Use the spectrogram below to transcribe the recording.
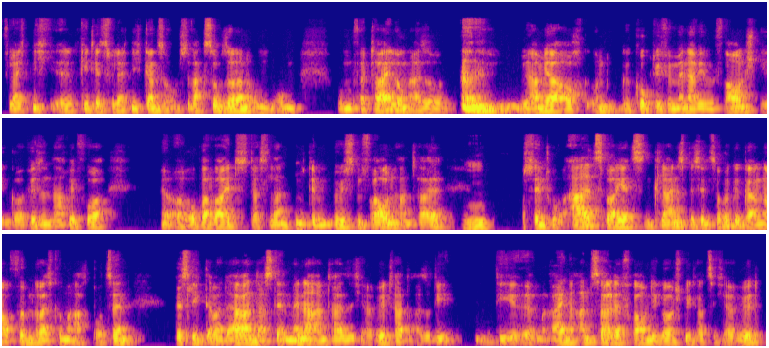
vielleicht nicht, äh, geht jetzt vielleicht nicht ganz ums Wachstum, sondern um, um, um Verteilung. Also wir haben ja auch geguckt, wie viele Männer, wie viele Frauen spielen Golf. Wir sind nach wie vor europaweit das Land mit dem höchsten Frauenanteil. Mhm. Prozentual zwar jetzt ein kleines bisschen zurückgegangen auf 35,8 Prozent. Das liegt aber daran, dass der Männeranteil sich erhöht hat. Also die, die äh, reine Anzahl der Frauen, die Golf spielt, hat sich erhöht.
